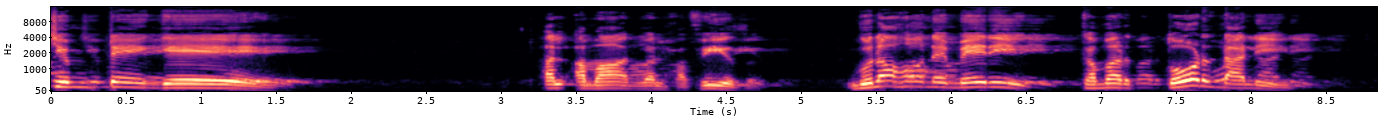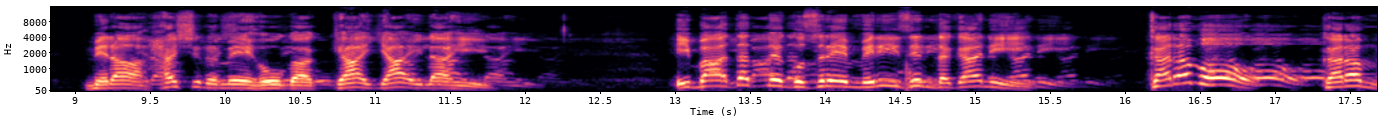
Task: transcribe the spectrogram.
चिमटेंगे। अल अमान वल हफीज गुनाहों ने मेरी कमर तोड़ डाली, मेरा हश्र में होगा क्या या इलाही? इबादत में गुजरे मेरी जिंदगानी, करम हो, करम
